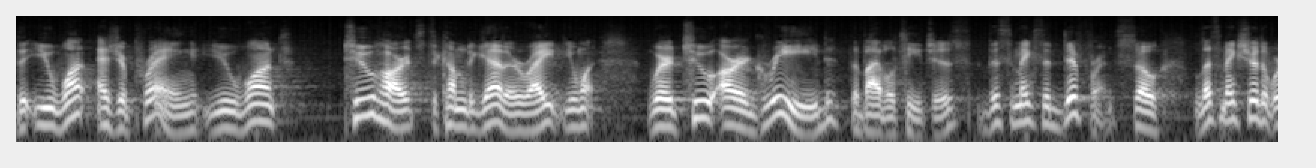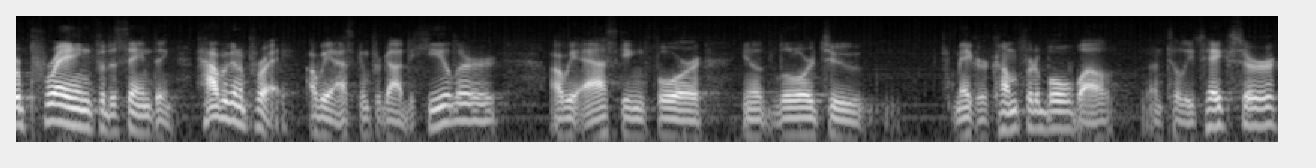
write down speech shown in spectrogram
that you want, as you're praying, you want two hearts to come together, right? You want, where two are agreed, the Bible teaches, this makes a difference. So let's make sure that we're praying for the same thing. How are we going to pray? Are we asking for God to heal her? Are we asking for, you know, the Lord to make her comfortable while until he takes her?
